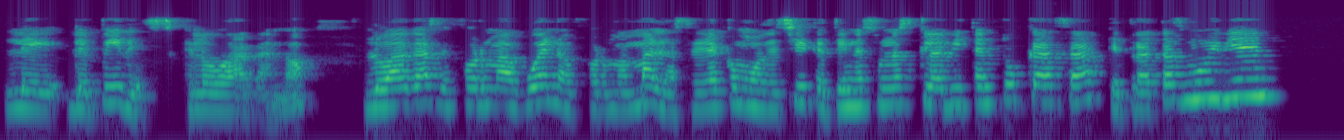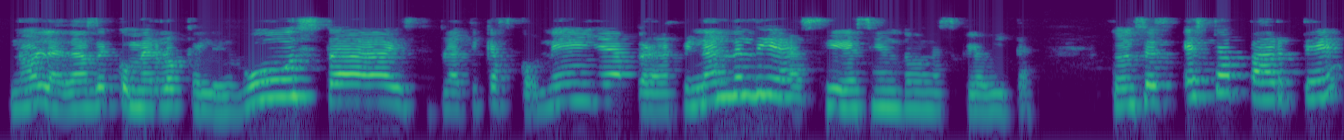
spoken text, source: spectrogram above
le, le, pides que lo haga, ¿no? Lo hagas de forma buena o forma mala. Sería como decir que tienes una esclavita en tu casa que tratas muy bien, ¿no? Le das de comer lo que le gusta, y platicas con ella, pero al final del día sigue siendo una esclavita. Entonces, esta parte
